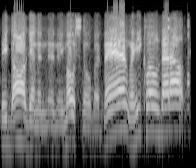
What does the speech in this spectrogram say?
be dogging and, and emotional." But man, when he closed that out,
